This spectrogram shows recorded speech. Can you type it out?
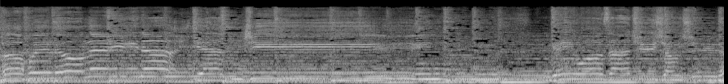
和会流泪的眼睛，给我再去相信的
